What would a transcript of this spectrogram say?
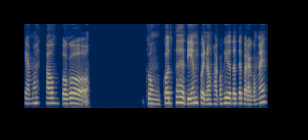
que hemos estado un poco con cortes de tiempo y nos ha cogido tarde para comer,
